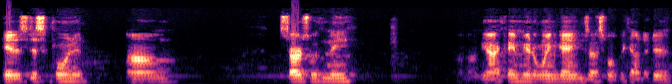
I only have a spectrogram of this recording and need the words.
It is disappointed. Um, starts with me. Um, yeah, I came here to win games. That's what we got to do.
